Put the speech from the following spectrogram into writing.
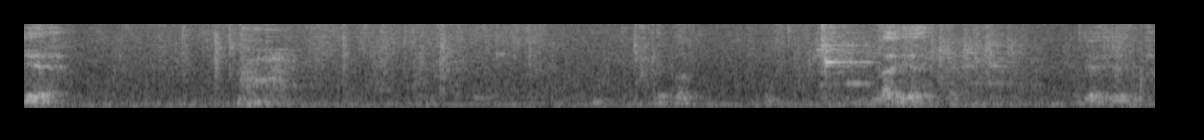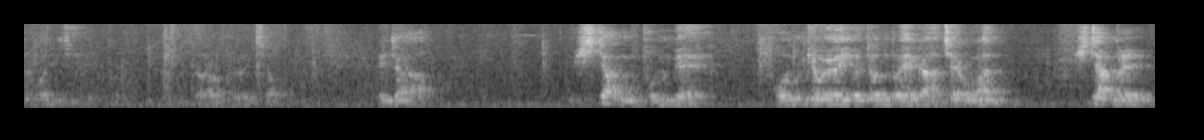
예. 아, 예. 예, 이렇게 8번이지. 어, 그렇죠. 이제 휘장 분배, 본교회 여전도회가 제공한 휘장을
